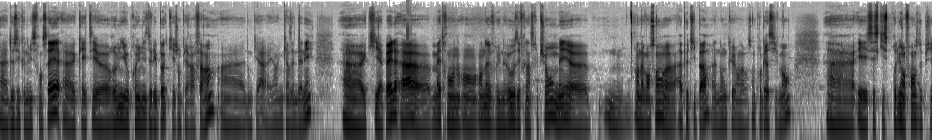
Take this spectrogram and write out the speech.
euh, deux économistes français, euh, qui a été euh, remis au Premier ministre de l'époque, qui est Jean-Pierre Raffarin, euh, donc il y a une quinzaine d'années, euh, qui appelle à euh, mettre en, œuvre une hausse des frais d'inscription, mais euh, mm, en avançant à petits pas, donc en avançant progressivement. Et c'est ce qui se produit en France depuis,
